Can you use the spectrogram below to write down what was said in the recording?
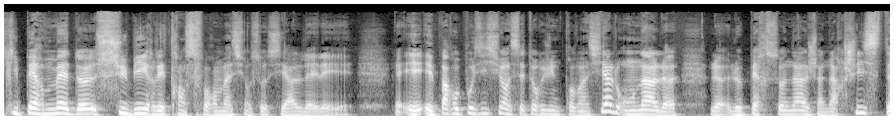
qui permet de subir les transformations sociales. Et, et, par opposition à cette origine provinciale, on a le, le, personnage anarchiste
